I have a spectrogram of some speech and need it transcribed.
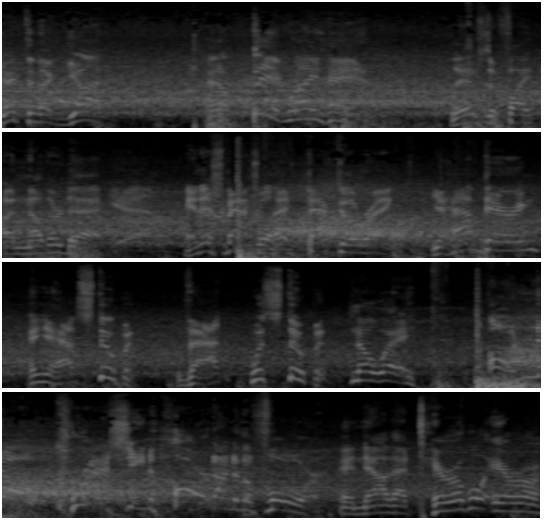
Kick to the gut. And a big right hand. Lives to fight another day. And this match will head back to the ring. You have daring, and you have stupid. That was stupid. No way. Oh, no! Crashing hard onto the floor. And now that terrible error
